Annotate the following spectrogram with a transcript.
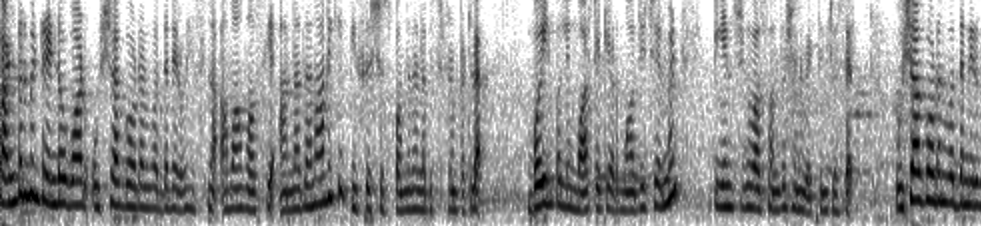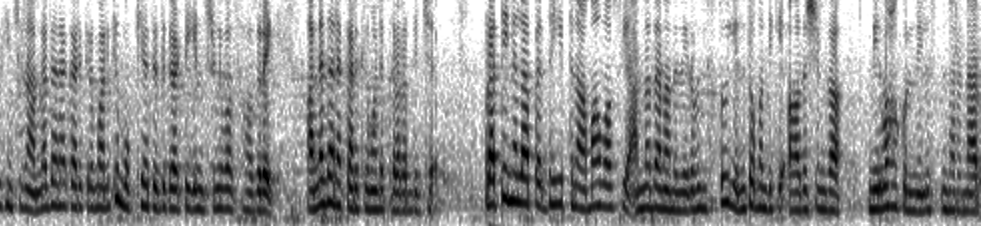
కంటోన్మెంట్ రెండో వార్డు ఉషా గౌడన్ వద్ద నిర్వహిస్తున్న అమావాస్య అన్నదానానికి విశేష స్పందన లభించడం పట్ల బోయిన్పల్లి మార్కెట్ యార్డ్ మాజీ చైర్మన్ టిఎన్ శ్రీనివాస్ సంతోషాన్ని వ్యక్తం చేశారు. ఉషా గౌడన్ వద్ద నిర్వహించిన అన్నదాన కార్యక్రమానికి ముఖ్య అతిథిగా టిఎన్ శ్రీనివాస్ హాజరై అన్నదాన కార్యక్రమాన్ని ప్రారంభించారు. ప్రతి నెల పెద్ద ఎత్తున అమావాస్య అన్నదానాన్ని నిర్వహిస్తూ ఎంతో మందికి ఆదర్శంగా నిర్వాహకులు నిలుస్తున్నారన్నారు.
